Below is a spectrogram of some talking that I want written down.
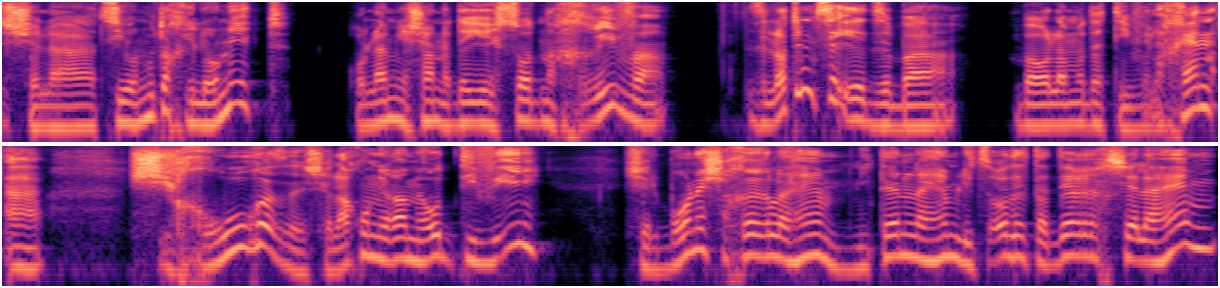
של הציונות החילונית עולם ישן הדי יסוד נחריבה זה לא תמצאי את זה בעולם הדתי ולכן השחרור הזה שלך הוא נראה מאוד טבעי של בוא נשחרר להם ניתן להם לצעוד את הדרך שלהם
